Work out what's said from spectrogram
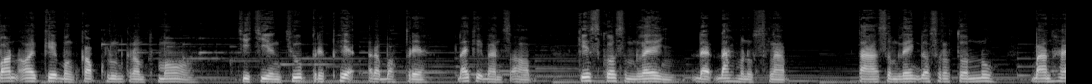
បន់ឲ្យគេបង្កប់ខ្លួនក្រោមថ្ម ជាជាងជួបព្រះភ័ក្ត្ររបស់ព្រះដែលគេបានស្អប់គេស្គាល់សម្លេងដែលដាស់មនុស្សស្លាប់តើសម្លេងដ៏ស្រស់ទន់នោះបានហៅ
